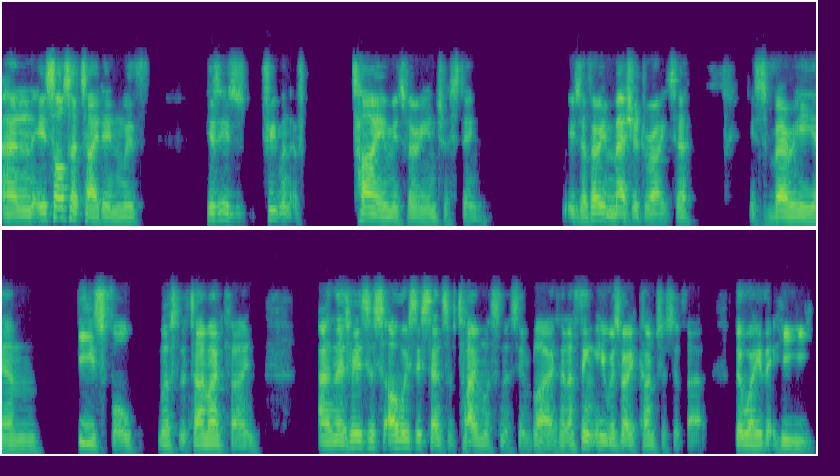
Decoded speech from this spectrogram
And it's also tied in with his, his treatment of time is very interesting. He's a very measured writer. He's very um, easeful most of the time, I find and there is this, always this sense of timelessness in Blythe, and I think he was very conscious of that. The way that he,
